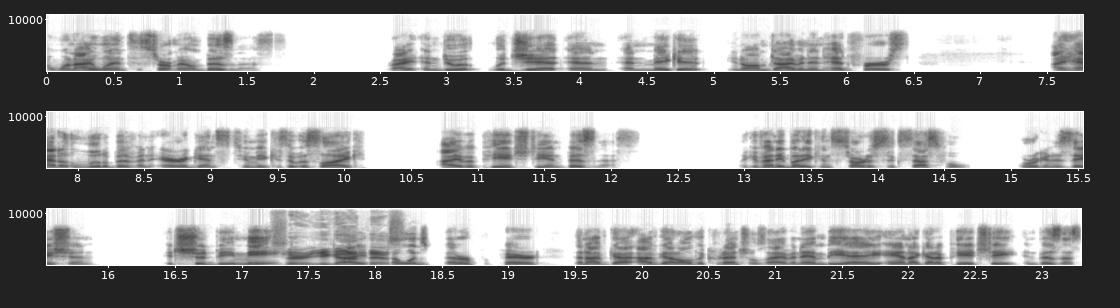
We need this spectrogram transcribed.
when i went to start my own business right and do it legit and and make it you know i'm diving in head first i had a little bit of an arrogance to me because it was like i have a phd in business like if anybody can start a successful organization it should be me sure you got right? this no one's better prepared then I've got I've got all the credentials. I have an MBA and I got a PhD in business.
